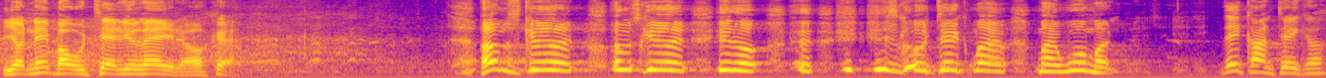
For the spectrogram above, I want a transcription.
Your neighbor will tell you later, okay. I'm scared. I'm scared. You know, he's going to take my, my woman. They can't take her.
